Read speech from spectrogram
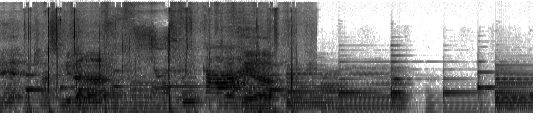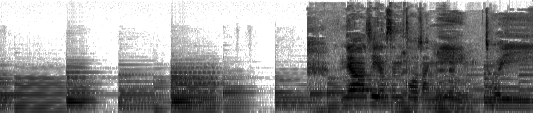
네, 반갑습니다. 안녕하십니까. 안녕하세요. 안녕하세요, 센터장님. 네, 저희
